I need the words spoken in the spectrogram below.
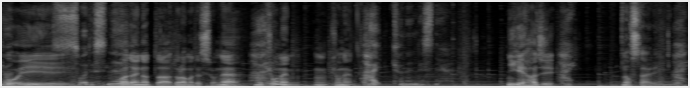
ごいそうですね。話題になったドラマですよね。はい去年、うん、去年かはい去年ですね。逃げ恥はいのスタイリング、はい。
